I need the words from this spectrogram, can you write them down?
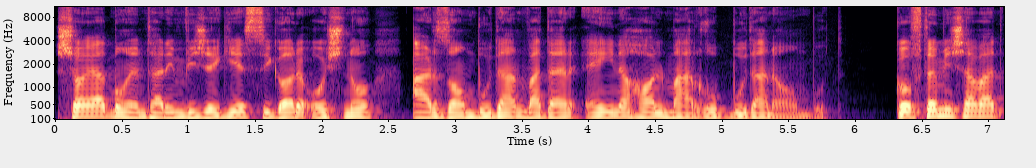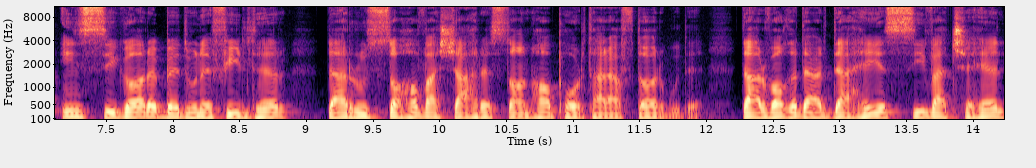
شاید مهمترین ویژگی سیگار اشنو ارزان بودن و در عین حال مرغوب بودن آن بود. گفته می شود این سیگار بدون فیلتر در روستاها و شهرستانها پرطرفدار بوده. در واقع در دهه سی و چهل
